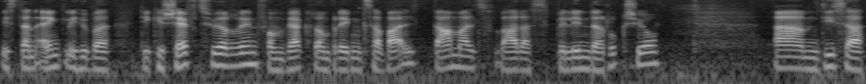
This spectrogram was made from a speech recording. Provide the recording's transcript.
ist dann eigentlich über die Geschäftsführerin vom Werkraum Bregenzer Wald, damals war das Belinda Ruxio, ähm, dieser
